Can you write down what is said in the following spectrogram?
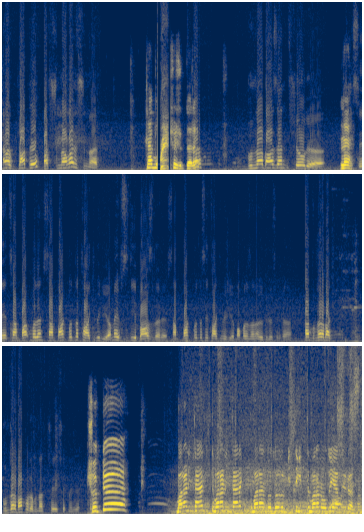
Ha bak be. Bak şunlar var ya şunlar. Ha bu çocukları. Bunlar bazen şey oluyor. Ne? Seni, sen bakmadın, sen bakmadığında takip ediyor ama hepsi değil bazıları. Sen bakmadığında seni takip ediyor. Bakmadığın zaman öldürüyor seni falan. Ha, Bunlara bak. Bunlara bak burada bunlar şey çekmece. Çöktü. Baran internet gitti. Baran internet gitti. Baran dur dur dur. Gitti gitti. Baran olduğu yerde yürüyorsun.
